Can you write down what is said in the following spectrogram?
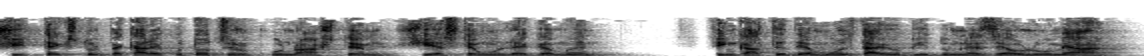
Și textul pe care cu toți îl cunoaștem și este un legământ. Fiindcă atât de mult a iubit Dumnezeu lumea,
